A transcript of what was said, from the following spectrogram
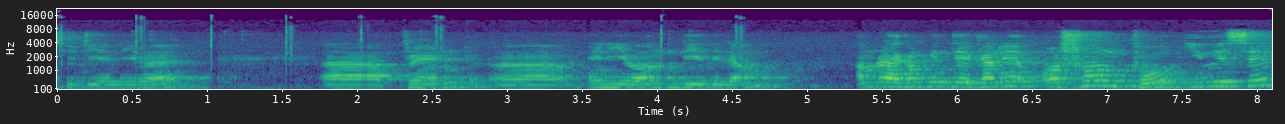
city anywhere friend any one দিয়ে দিলাম আমরা এখন কিন্তু এখানে অসংখ্য ইউএসের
